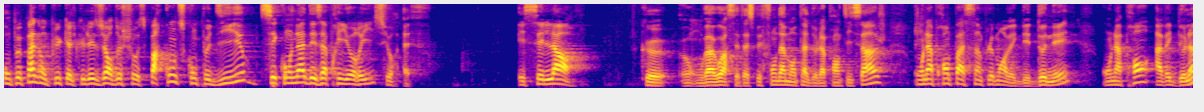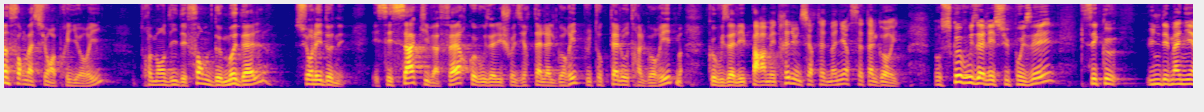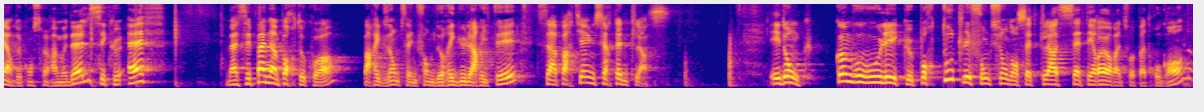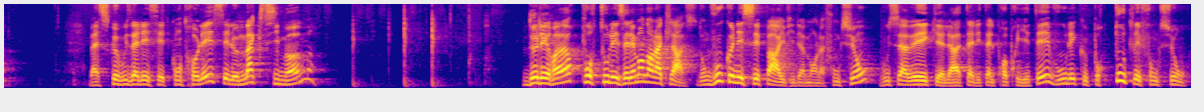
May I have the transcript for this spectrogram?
on ne peut pas non plus calculer ce genre de choses. Par contre, ce qu'on peut dire, c'est qu'on a des a priori sur f. Et c'est là qu'on va avoir cet aspect fondamental de l'apprentissage. On n'apprend pas simplement avec des données, on apprend avec de l'information a priori, autrement dit des formes de modèles sur les données. Et c'est ça qui va faire que vous allez choisir tel algorithme plutôt que tel autre algorithme, que vous allez paramétrer d'une certaine manière cet algorithme. Donc ce que vous allez supposer, c'est que une des manières de construire un modèle, c'est que f, ben, ce n'est pas n'importe quoi. Par exemple, ça a une forme de régularité, ça appartient à une certaine classe. Et donc, comme vous voulez que pour toutes les fonctions dans cette classe, cette erreur ne soit pas trop grande, ben, ce que vous allez essayer de contrôler, c'est le maximum de l'erreur pour tous les éléments dans la classe. Donc vous ne connaissez pas évidemment la fonction, vous savez qu'elle a telle et telle propriété, vous voulez que pour toutes les fonctions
